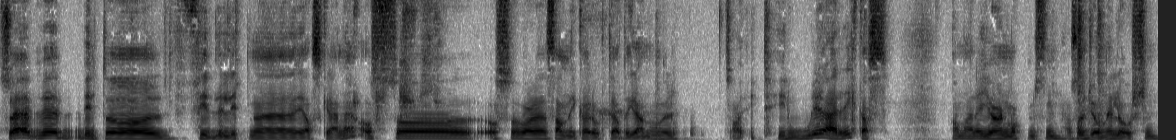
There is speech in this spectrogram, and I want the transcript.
Så jeg begynte å fidle litt med jazzgreiene. Og så, og så var det Sandvika Rockteater-greiene hvor som var utrolig lærerikt. ass. Han er Jørn Mortensen, altså Johnny Lotion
